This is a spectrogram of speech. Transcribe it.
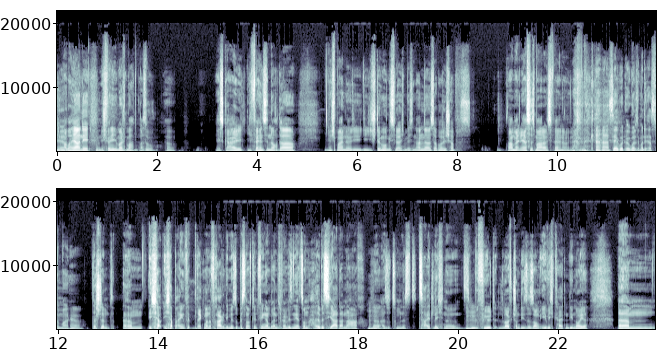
Ja. Aber ja, nee, ich finde die manchmal, also, äh, ist geil, die Fans sind noch da. Ich meine, die, die Stimmung ist vielleicht ein bisschen anders, aber ich hab's, war mein erstes Mal als Fan. Sehr gut, irgendwann ist immer das erste Mal. ja. Das stimmt. Ähm, ich habe ich hab eigentlich direkt mal eine Frage, die mir so ein bisschen auf den Fingern brennt. Ich meine, wir sind jetzt so ein halbes Jahr danach, Mhm. ne? also zumindest zeitlich. Ne? Mhm. Gefühlt läuft schon die Saison Ewigkeiten, die neue. Ähm,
